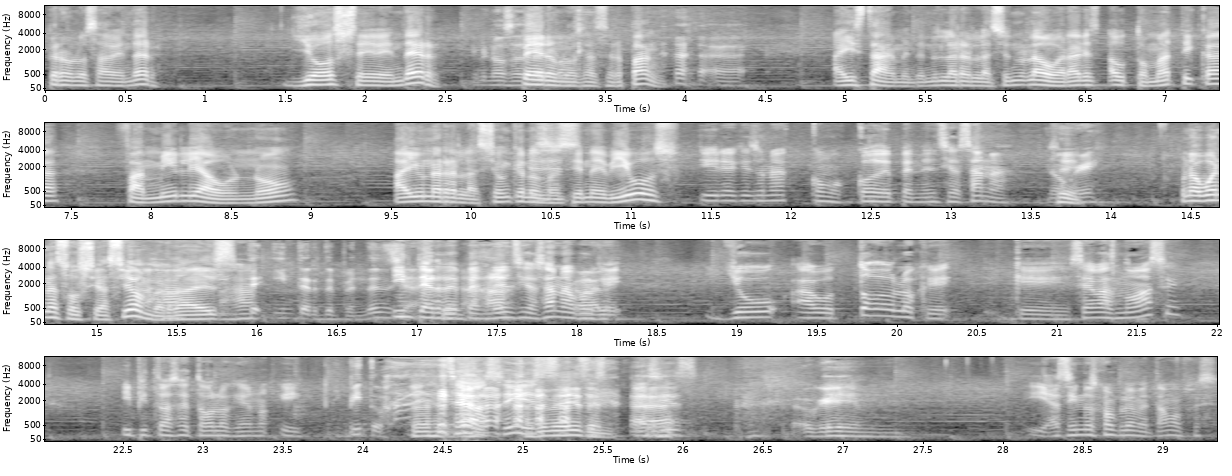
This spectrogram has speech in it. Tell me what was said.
pero no sabe vender. Yo sé vender, No sé pero no sé hacer pan. Ahí está, ¿me entiendes? La relación laboral es automática, familia o no. Hay una relación que nos es- mantiene vivos. Yo diría que es una como codependencia sana. Sí. Ok. Una buena asociación, Ajá, ¿verdad? Es, ajá. Inter- Interdependencia. Interdependencia Ajá, sana, cabal. porque yo hago todo lo que, que Sebas no hace y Pito hace todo lo que yo no. Y Y pito. Sebas, sí, Así es, me dicen. Así es. Ok. Em, y así nos complementamos, pues.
